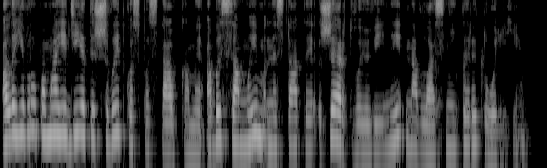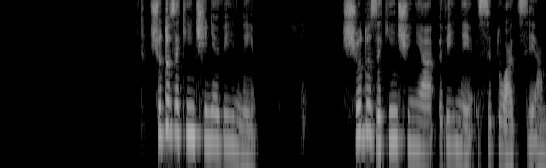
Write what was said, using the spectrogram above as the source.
Але Європа має діяти швидко з поставками, аби самим не стати жертвою війни на власній території. Щодо закінчення війни. Щодо закінчення війни ситуація.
